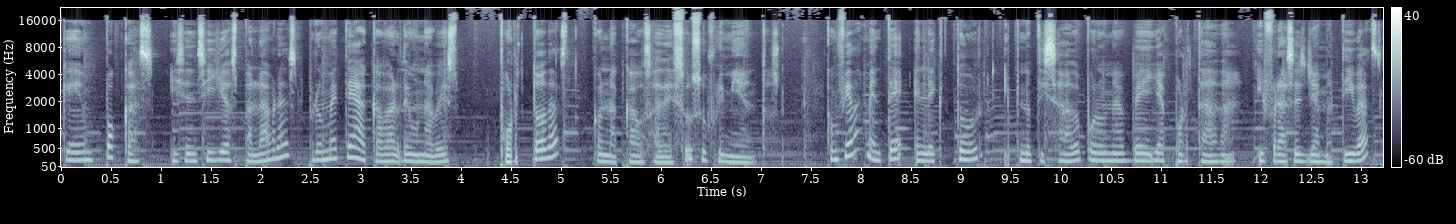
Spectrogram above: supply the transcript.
que en pocas y sencillas palabras promete acabar de una vez por todas con la causa de sus sufrimientos. Confiadamente, el lector, hipnotizado por una bella portada y frases llamativas,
